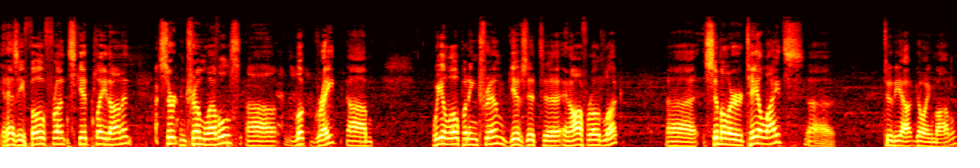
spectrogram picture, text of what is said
it has a faux front skid plate on it. Certain trim levels uh, look great. Um, wheel opening trim gives it an off-road look. Uh, similar tail lights uh, to the outgoing model.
